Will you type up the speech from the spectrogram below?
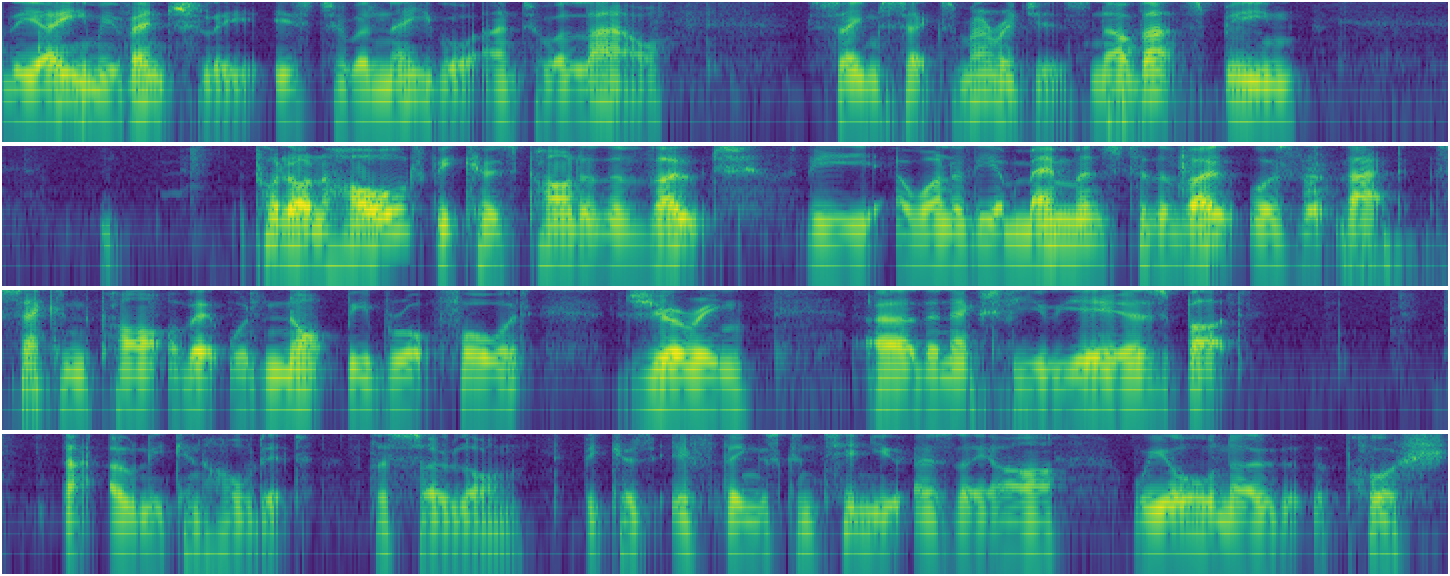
the aim eventually is to enable and to allow same sex marriages. Now, that's been put on hold because part of the vote, the uh, one of the amendments to the vote was that that second part of it would not be brought forward during uh, the next few years, but that only can hold it for so long because if things continue as they are, we all know that the push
